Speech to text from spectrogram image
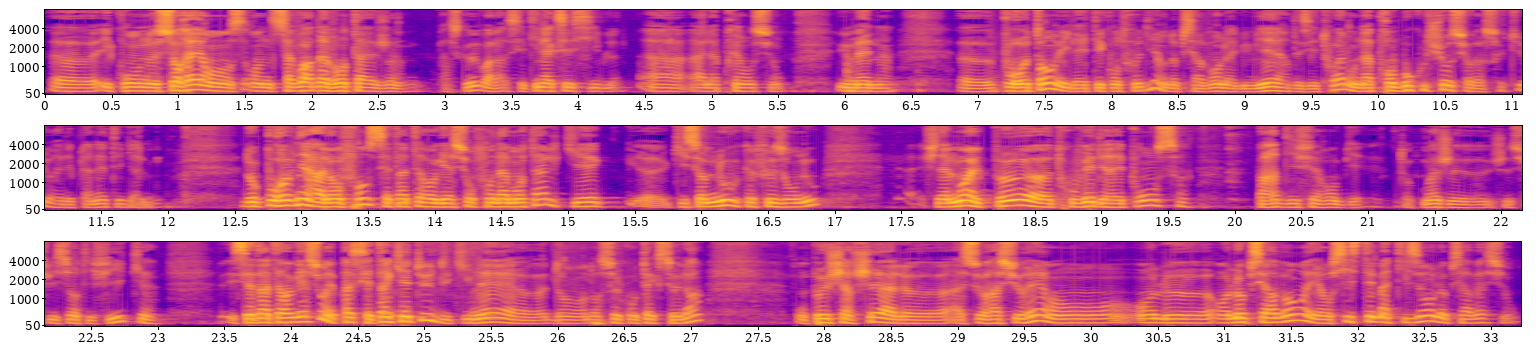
et qu'on ne saurait en, en, savoir davantage parce que voilà, c'est inaccessible à, à l'appréhension humaine. Euh, pour autant, il a été contredit en observant la lumière des étoiles. On apprend beaucoup de choses sur leur structure et des planètes également. Donc, pour revenir à l'enfance, cette interrogation fondamentale qui est euh, qui sommes-nous, que faisons-nous Finalement, elle peut euh, trouver des réponses par différents biais. Donc moi, je, je, suis scientifique. Et cette interrogation et presque cette inquiétude qui naît dans, dans ce contexte-là, on peut chercher à, se rassurer en, l'observant et en systématisant l'observation.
